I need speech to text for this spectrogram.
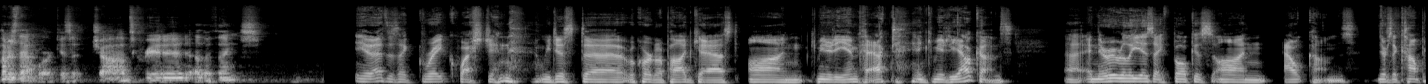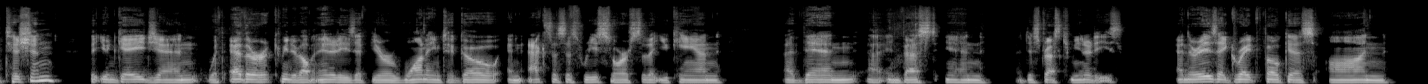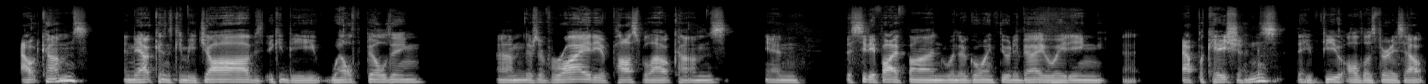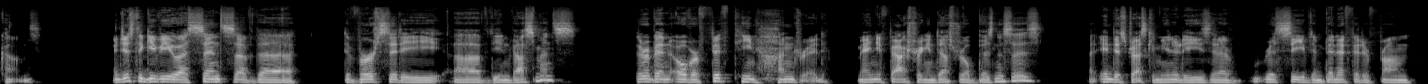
how does that work? Is it jobs created, other things? Yeah, that is a great question. We just uh, recorded a podcast on community impact and community outcomes. Uh, and there really is a focus on outcomes. There's a competition that you engage in with other community development entities if you're wanting to go and access this resource so that you can uh, then uh, invest in uh, distressed communities. And there is a great focus on outcomes, and the outcomes can be jobs, it can be wealth building. Um, there's a variety of possible outcomes. And the CDFI fund, when they're going through and evaluating uh, applications, they view all those various outcomes. And just to give you a sense of the diversity of the investments, there have been over 1,500 manufacturing industrial businesses uh, in distressed communities that have received and benefited from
